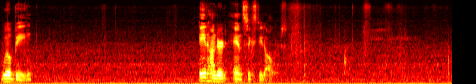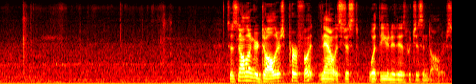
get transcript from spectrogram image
will be $860. So it's no longer dollars per foot. Now it's just what the unit is, which is in dollars.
